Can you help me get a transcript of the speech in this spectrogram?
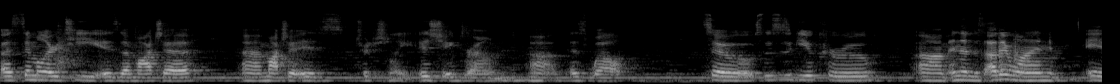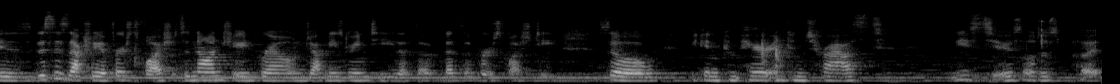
a similar tea is a matcha. Uh, matcha is traditionally is shade grown um, as well. So so this is a gyokuro, um, and then this other one is this is actually a first flush. It's a non shade grown Japanese green tea. That's a that's a first flush tea. So we can compare and contrast these two. So I'll just put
